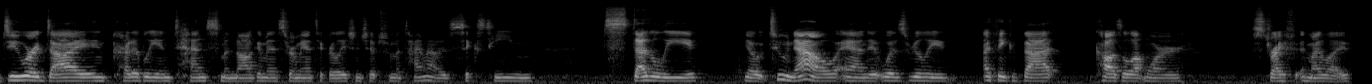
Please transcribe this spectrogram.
do or die incredibly intense monogamous romantic relationships from the time I was 16 steadily, you know, to now and it was really I think that caused a lot more strife in my life.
